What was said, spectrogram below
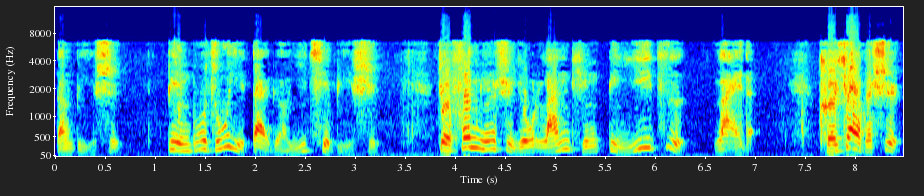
等笔势，并不足以代表一切笔势。这分明是由《兰亭》第一字来的。可笑的是，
